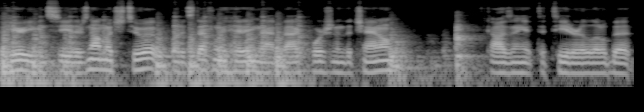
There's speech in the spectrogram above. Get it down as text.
So here you can see there's not much to it, but it's definitely hitting that back portion of the channel, causing it to teeter a little bit.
